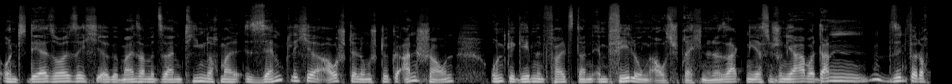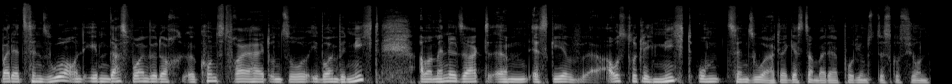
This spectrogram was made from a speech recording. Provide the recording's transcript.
Und der soll sich äh, gemeinsam mit seinem Team nochmal sämtliche Ausstellungsstücke anschauen und gegebenenfalls dann Empfehlungen aussprechen. Und da sagten die ersten schon, ja, aber dann sind wir doch bei der Zensur und eben eben das wollen wir doch, äh, Kunstfreiheit und so wollen wir nicht. Aber Mendel sagt, ähm, es gehe ausdrücklich nicht um Zensur, hat er gestern bei der Podiumsdiskussion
